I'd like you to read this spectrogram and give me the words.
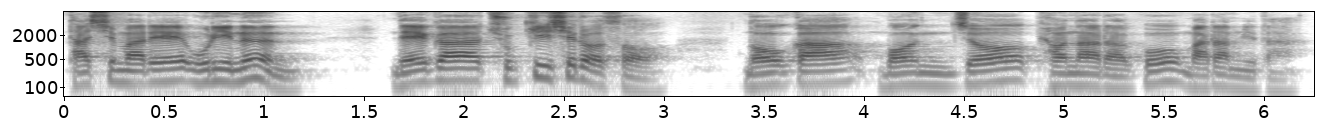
다시 말해 우리는 내가 죽기 싫어서 너가 먼저 변하라고 말합니다.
